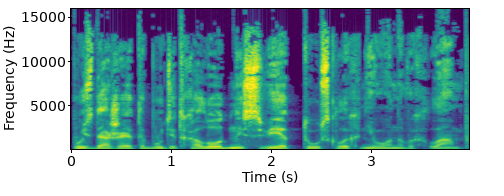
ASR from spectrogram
пусть даже это будет холодный свет тусклых неоновых ламп.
